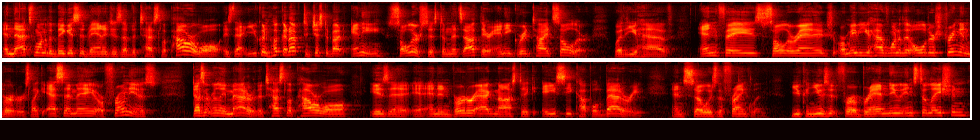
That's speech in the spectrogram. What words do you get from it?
And that's one of the biggest advantages of the Tesla Powerwall is that you can hook it up to just about any solar system that's out there, any grid-tied solar, whether you have Enphase, SolarEdge, or maybe you have one of the older string inverters like SMA or Fronius, doesn't really matter. The Tesla Powerwall is a, an inverter agnostic AC coupled battery, and so is the Franklin. You can use it for a brand new installation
